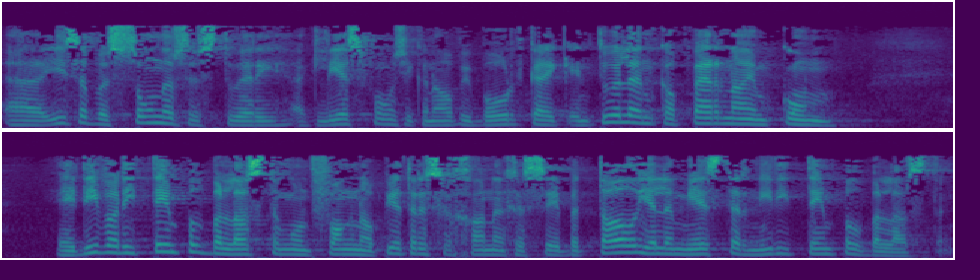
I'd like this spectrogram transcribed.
Uh hier's 'n besonderse storie. Ek lees vir ons, jy kan daar op die bord kyk. En toe hulle in Kapernaum kom, het die wat die tempelbelasting ontvang na Petrus gegaan en gesê: "Betaal julle meester nie die tempelbelasting?"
